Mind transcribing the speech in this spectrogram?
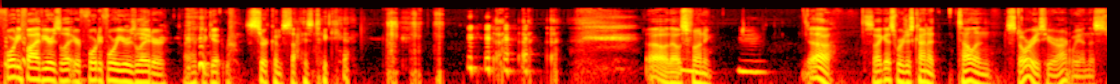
Forty-five years later, forty-four years later, I have to get circumcised again. oh, that was funny. Oh, so I guess we're just kind of telling stories here, aren't we? In this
